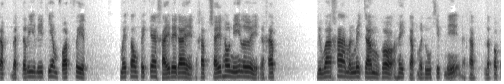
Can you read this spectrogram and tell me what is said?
กับแบตเตอรี่ลิเธียมฟอสเฟตไม่ต้องไปแก้ไขใดๆนะครับ ใช้เท่านี้เลยนะครับ หรือว่าค่ามันไม่จำก็ให้กลับมาดูคลิปนี้นะครับ แล้วก็ไป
